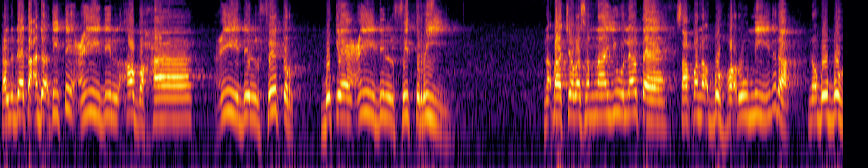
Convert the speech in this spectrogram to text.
Kalau dia tak ada titik Idul Adha, Idul Fitr bukan Idul Fitri nak baca bahasa Melayu lah teh siapa nak buh hak rumi tu tak? Nak bubuh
